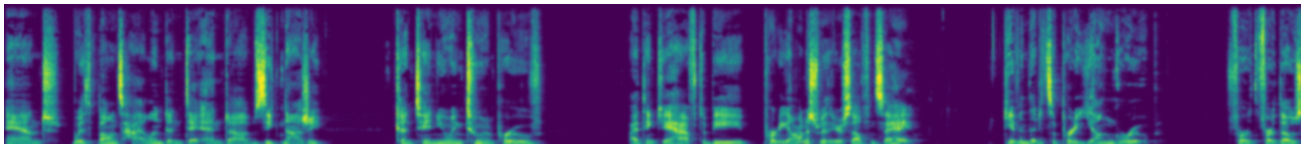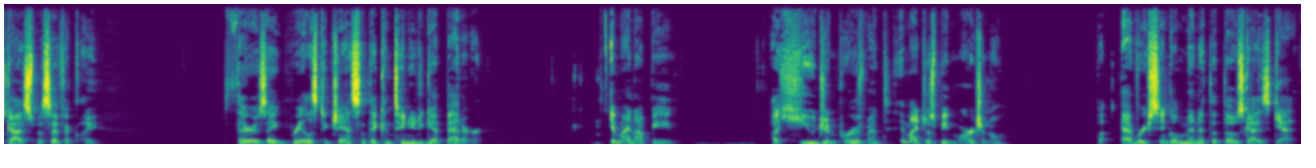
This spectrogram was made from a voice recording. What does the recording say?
and with Bones Highland and and uh, Zeke Nnaji continuing to improve, I think you have to be pretty honest with yourself and say, hey, given that it's a pretty young group for for those guys specifically, there is a realistic chance that they continue to get better. It might not be a huge improvement. It might just be marginal. But every single minute that those guys get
